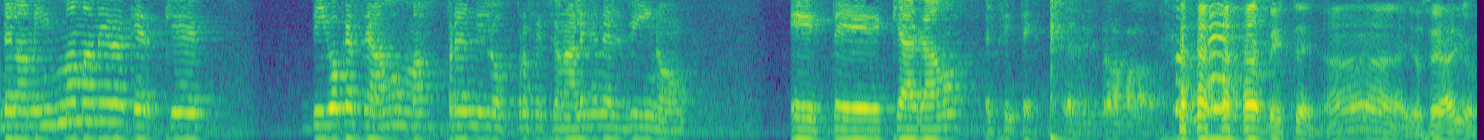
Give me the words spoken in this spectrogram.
de la misma manera que, que digo que seamos más friendly los profesionales en el vino, este, que hagamos. Existe. Existe la palabra. ¿Viste? Ah, yo sé algo.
